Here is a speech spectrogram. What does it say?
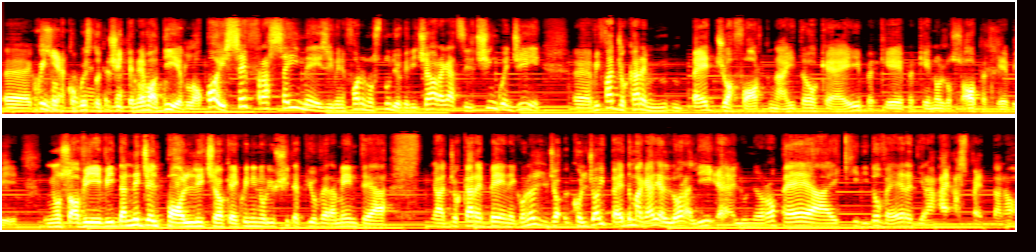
Eh, quindi ecco, questo ci tenevo a dirlo. Poi se fra sei mesi viene fuori uno studio che dice, oh ragazzi, il 5G eh, vi fa giocare peggio a Fortnite, ok? Perché, perché non lo so, perché vi, non so, vi, vi danneggia il pollice, ok? Quindi non riuscite più veramente a, a giocare bene bene con il gio- col joypad, magari allora lì eh, l'Unione Europea e chi di dovere dirà: eh, aspetta, no,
